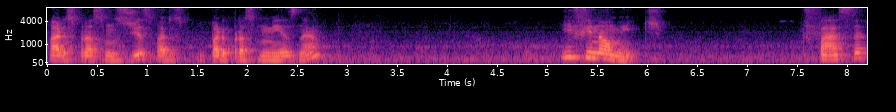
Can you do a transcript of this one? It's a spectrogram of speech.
para os próximos dias, para, os, para o próximo mês, né? E finalmente, faça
